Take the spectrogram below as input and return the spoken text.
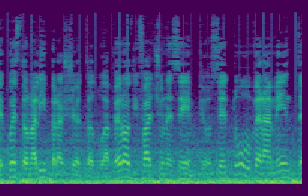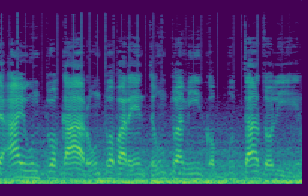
e questa è una libera scelta tua, però ti faccio un esempio, se tu veramente hai un tuo caro, un tuo parente, un tuo amico buttato lì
